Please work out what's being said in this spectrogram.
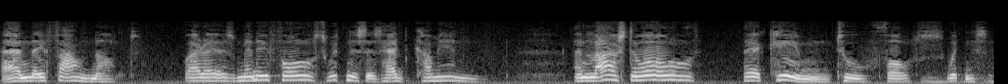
And they found not, whereas many false witnesses had come in. And last of all, there came two false witnesses.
